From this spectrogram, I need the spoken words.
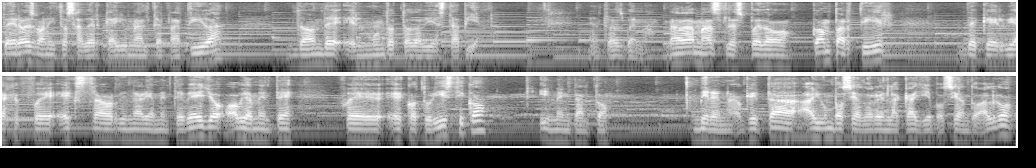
pero es bonito saber que hay una alternativa donde el mundo todavía está bien. Entonces, bueno, nada más les puedo compartir de que el viaje fue extraordinariamente bello, obviamente fue ecoturístico y me encantó. Miren, ahorita hay un boceador en la calle boceando algo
